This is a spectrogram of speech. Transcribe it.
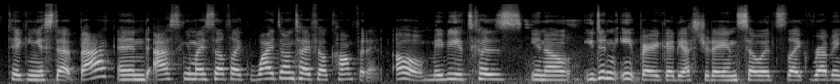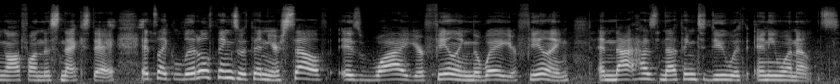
taking a step back and asking myself like why don't i feel confident? Oh maybe it's because you know you didn't eat very good yesterday and so it's like rubbing off on this next day. It's like little things within yourself is why you're feeling the way you're feeling and that has nothing to do with anyone else.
